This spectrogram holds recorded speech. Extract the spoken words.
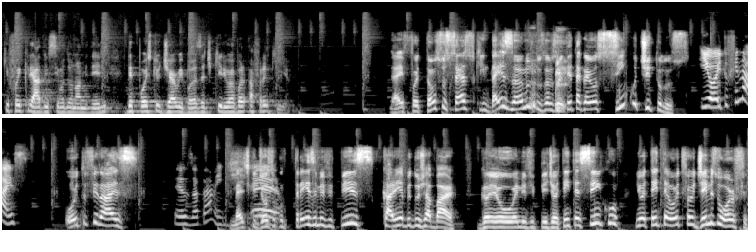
que foi criado em cima do nome dele depois que o Jerry Buzz adquiriu a, a franquia. É, e foi tão sucesso que em 10 anos, nos anos 80, ganhou 5 títulos. E 8 finais. 8 finais. Exatamente. Magic é... Johnson com 3 MVPs, Karim Abdul-Jabbar ganhou o MVP de 85 e 88 foi o James Worth.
